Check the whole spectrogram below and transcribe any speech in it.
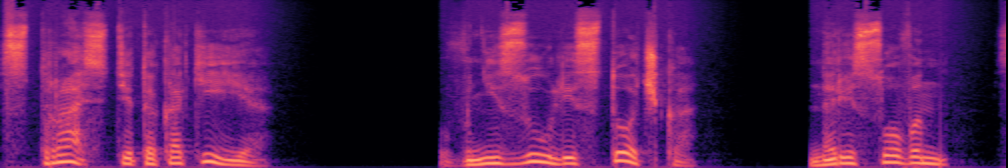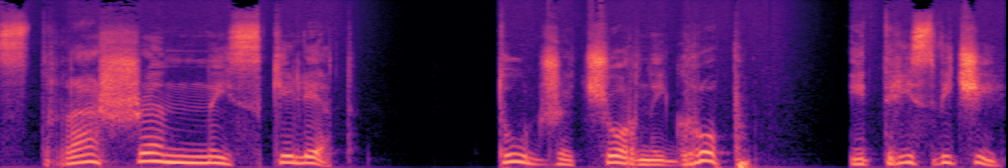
Страсти-то какие! Внизу листочка нарисован страшенный скелет. Тут же черный гроб и три свечи.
